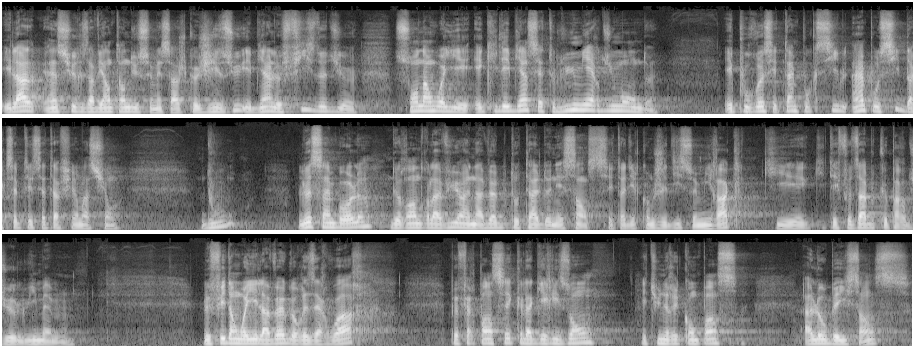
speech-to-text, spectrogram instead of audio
Et là, bien sûr, ils avaient entendu ce message, que Jésus est bien le Fils de Dieu, son envoyé, et qu'il est bien cette lumière du monde. Et pour eux, c'est impossible, impossible d'accepter cette affirmation. D'où le symbole de rendre la vue à un aveugle total de naissance, c'est-à-dire, comme je dit, ce miracle qui, est, qui était faisable que par Dieu lui-même. Le fait d'envoyer l'aveugle au réservoir peut faire penser que la guérison est une récompense à l'obéissance.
